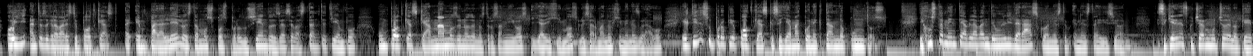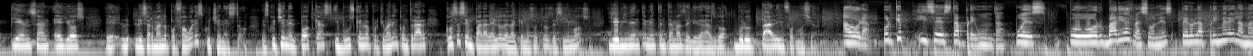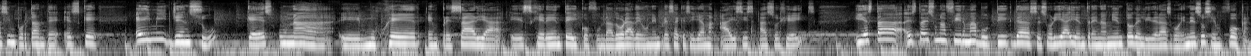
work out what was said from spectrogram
Hoy, antes de grabar este podcast, eh, en paralelo estamos postproduciendo desde hace bastante tiempo un podcast que amamos de uno de nuestros amigos y ya dijimos, Luis Armando Jiménez Bravo. Él tiene su propio podcast que se llama Conectando Puntos. Y justamente hablaban de un liderazgo en, este, esta edición. Si quieren escuchar mucho de lo que piensan ellos, eh, Luis Armando, por favor escuchen esto. Escuchen el podcast y búsquenlo porque van a encontrar cosas en paralelo de la que nosotros decimos y evidentemente en temas de liderazgo, brutal información. Ahora, ¿por qué hice esta pregunta? Pues por varias razones, pero la primera y la más importante es que Amy Jensu, que es una eh, mujer empresaria, es gerente y cofundadora de una empresa que se llama ISIS Associates. Y esta, esta es una firma boutique de asesoría y entrenamiento de liderazgo, en eso se enfocan.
